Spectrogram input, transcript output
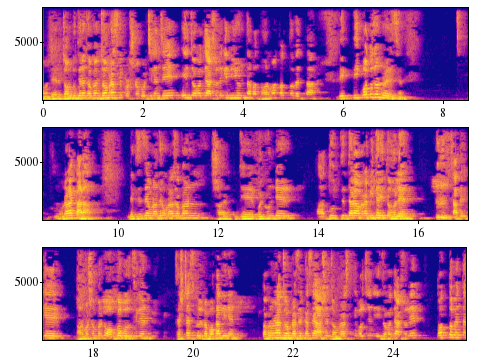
আমাদের জমদূতেরা যখন যমরাজকে প্রশ্ন করছিলেন যে, এই জগতে আসলে কি নিয়ন্তা বা ধর্মতত্ত্ববেত্তা ব্যক্তি কতজন রয়েছেন? ওনারা কারা? দেখছেন যে ওনাদের, ওনারা যখন যে বৈকুণ্ঠের দূতদের দ্বারা ওনারা বিতাড়িত হলেন, তাদেরকে ধর্ম সম্পর্কে অজ্ঞ বলছিলেন চেষ্টা বা বকা দিলেন, তখন ওনারা যমরাজের কাছে আসে, যমরাজকে বলছেন, এই জগতে আসলে তত্ত্ববেত্তা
